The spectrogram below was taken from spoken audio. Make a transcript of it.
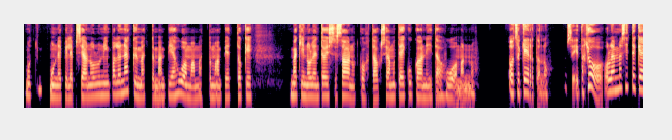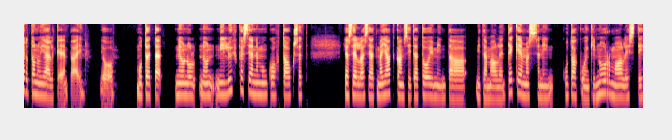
mutta mun epilepsia on ollut niin paljon näkymättömämpi ja huomaamattomampi, että toki mäkin olen töissä saanut kohtauksia, mutta ei kukaan niitä ole huomannut. Oletko kertonut siitä? Joo, olen mä sitten kertonut jälkeenpäin, joo. Mutta että ne on, ollut, ne on niin lyhkäisiä ne mun kohtaukset ja sellaisia, että mä jatkan sitä toimintaa, mitä mä olen tekemässä, niin kutakuinkin normaalisti,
